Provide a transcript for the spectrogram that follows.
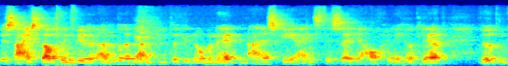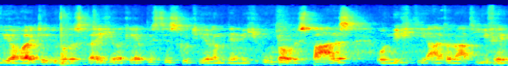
Das heißt, auch wenn wir einen anderen Anbieter genommen hätten als G1, das sei ja auch gleich erklärt, würden wir heute über das gleiche Ergebnis diskutieren, nämlich Umbau des Bades und nicht die alternative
